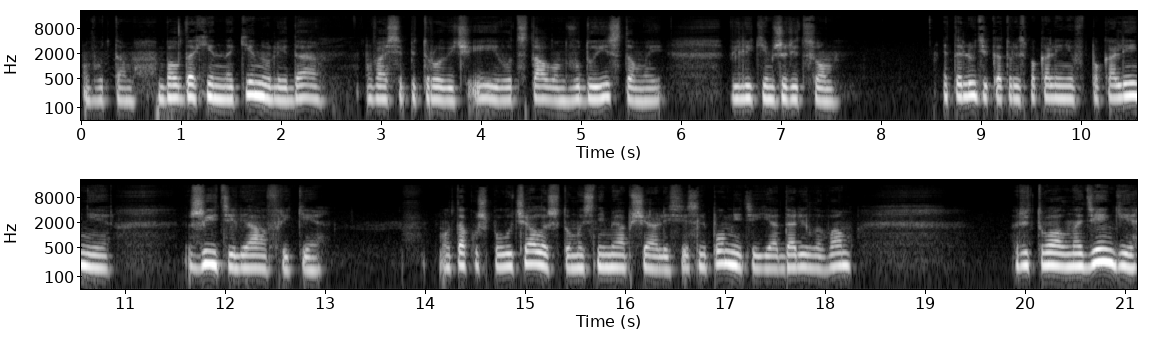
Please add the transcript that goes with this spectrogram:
вот там балдахин накинули, да, Вася Петрович, и вот стал он вудуистом и великим жрецом. Это люди, которые из поколения в поколение жители Африки – вот так уж получалось, что мы с ними общались. Если помните, я дарила вам ритуал на деньги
